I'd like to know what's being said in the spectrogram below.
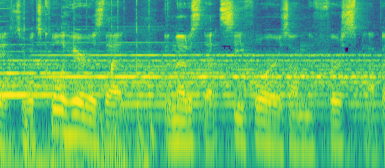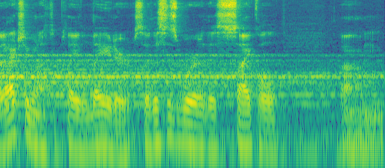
Okay, so what's cool here is that you'll notice that C4 is on the first spot, but I actually want it to play later. So this is where this cycle um,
